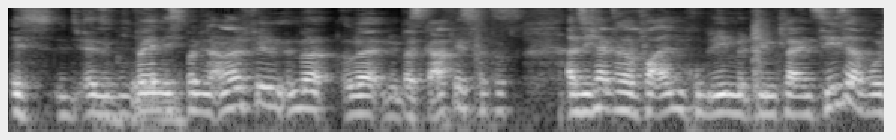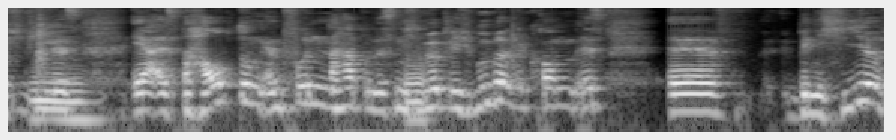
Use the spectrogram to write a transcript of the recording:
Ist, also wenn ich bei den anderen Filmen immer, oder bei Scarface hat das, also ich hatte vor allem ein Problem mit dem kleinen Caesar, wo ich vieles mhm. eher als Behauptung empfunden habe und es nicht ja. wirklich rübergekommen ist. Äh, bin ich hier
